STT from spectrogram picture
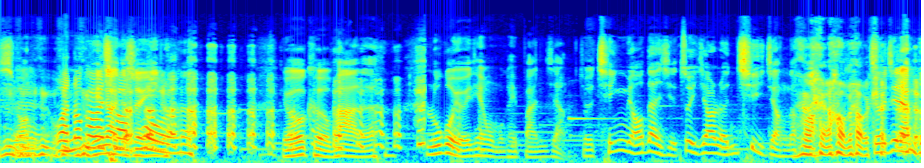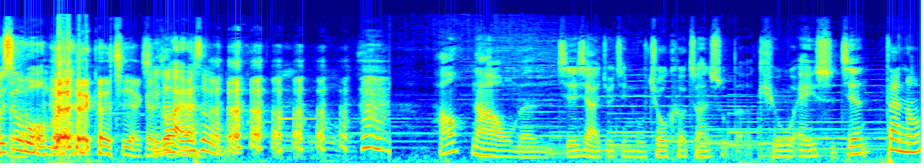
希望碗都快快敲破了，有可怕的。如果有一天我们可以颁奖，就是轻描淡写最佳人气奖的话，没有没有，就竟然不是我们，客气了，奇怪，不是我们。好，那我们接下来就进入 Joker 专属的 Q&A 时间，赞哦。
